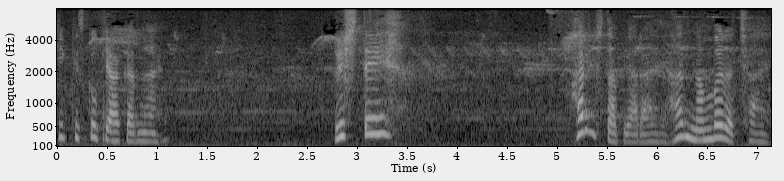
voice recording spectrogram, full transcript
कि किसको क्या करना है। रिश्ते हर रिश्ता प्यारा है, हर नंबर अच्छा है।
